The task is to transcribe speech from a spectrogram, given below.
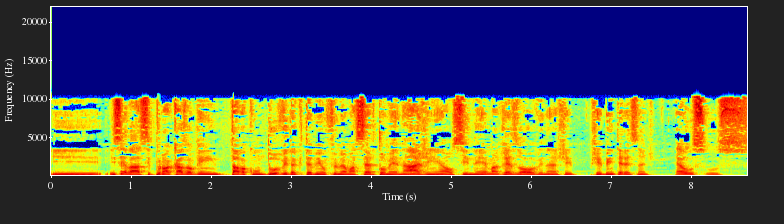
E, e sei lá, se por um acaso alguém tava com dúvida que também o filme é uma certa homenagem ao cinema, resolve, né? Achei, achei bem interessante. É, os, os,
